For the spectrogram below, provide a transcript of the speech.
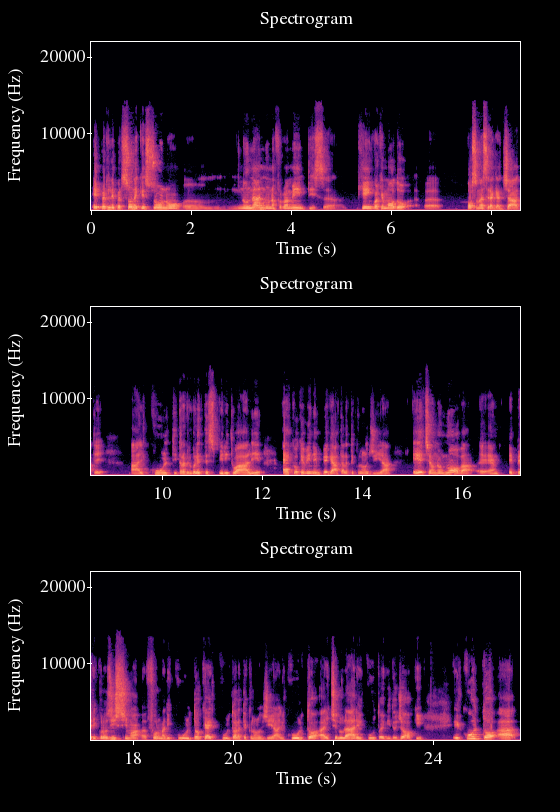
E per le persone che sono, eh, non hanno una forma mentis eh, che in qualche modo eh, possono essere agganciate ai culti, tra virgolette, spirituali, ecco che viene impiegata la tecnologia e c'è una nuova e, e, pericolosissima forma di culto che è il culto alla tecnologia, il culto ai cellulari, il culto ai videogiochi, il culto a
